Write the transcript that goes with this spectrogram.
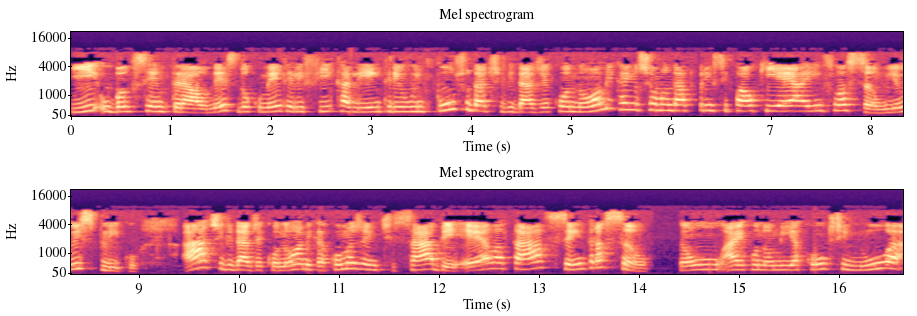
e o Banco Central, nesse documento, ele fica ali entre o impulso da atividade econômica e o seu mandato principal, que é a inflação. E eu explico. A atividade econômica, como a gente sabe, ela está sem tração. Então, a economia continua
